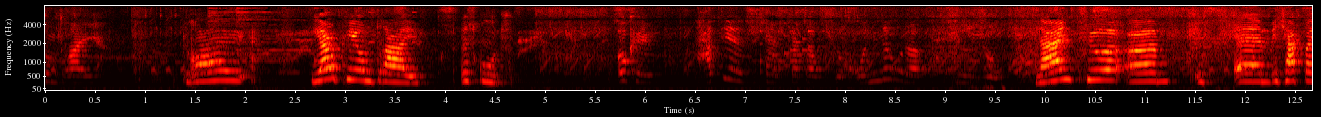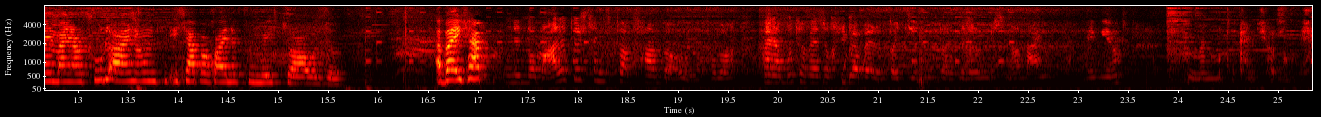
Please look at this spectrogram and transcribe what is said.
Um drei. Drei. Ja, okay, um drei. Ist gut. Okay. Habt ihr Sicherheitsplatz auch für Runde oder nur so? Nein, für, ähm, ist, ähm, ich habe bei meiner Schule eine und ich habe auch eine für mich zu Hause. Aber ich habe, Eine normale Tischtennisplatz haben wir auch. Aber meiner Mutter wäre es auch lieber, wenn bei dir sind, weil wir dann ein bisschen allein hängen. Und meine Mutter kann ich heute noch nicht.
